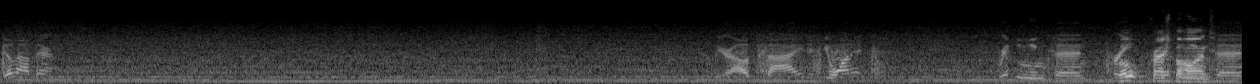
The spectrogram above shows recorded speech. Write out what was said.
Still out there. You're outside if you want it. Braking in turn. Three. Oh, crash Braking behind. Turn.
